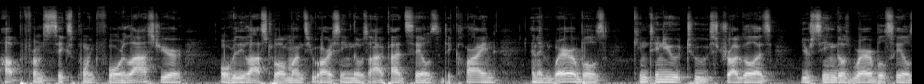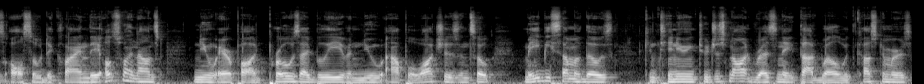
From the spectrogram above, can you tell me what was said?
up from 6.4 last year. Over the last 12 months, you are seeing those iPad sales decline. And then wearables continue to struggle as you're seeing those wearable sales also decline. They also announced new AirPod Pros, I believe, and new Apple Watches. And so maybe some of those continuing to just not resonate that well with customers,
